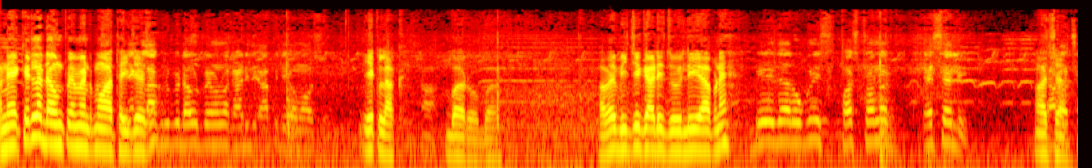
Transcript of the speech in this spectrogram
અને કેટલા ડાઉન પેમેન્ટમાં આ થઈ જશે? લાખ રૂપિયા ડાઉન પેમેન્ટમાં ગાડી આપી દેવામાં આવશે. એક લાખ? બરોબર. હવે બીજી ગાડી જોઈ લઈએ આપણે. બે હજાર ઓગણીસ ફર્સ્ટ ઓનર એસએલઈ અચ્છા. છ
